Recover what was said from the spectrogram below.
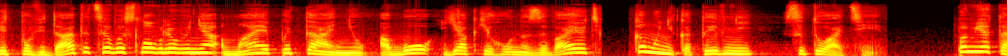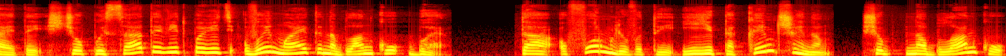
Відповідати це висловлювання має питанню або, як його називають, комунікативній ситуації. Пам'ятайте, що писати відповідь ви маєте на бланку Б та оформлювати її таким чином, щоб на бланку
